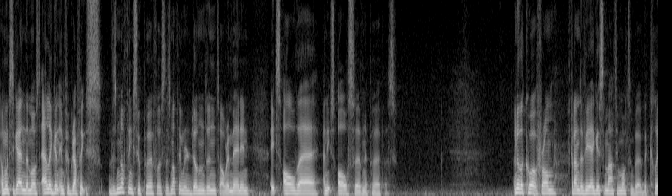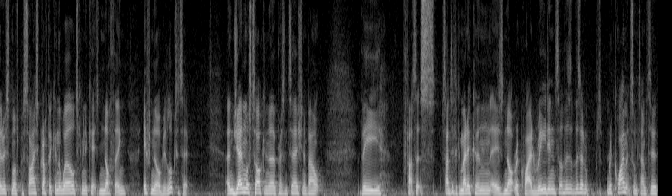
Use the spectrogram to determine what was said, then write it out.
And once again, the most elegant infographics, there's nothing superfluous, there's nothing redundant or remaining. It's all there and it's all serving a purpose. Another quote from Fernando Viegas and Martin Wattenberg, the clearest, most precise graphic in the world communicates nothing if nobody looks at it. And Jen was talking in her presentation about the fact that Scientific American is not required reading, so there's, there's a requirement sometimes to,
